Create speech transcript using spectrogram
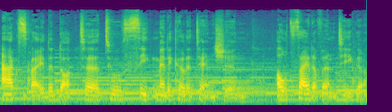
asked by the doctor to seek medical attention outside of Antigua.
